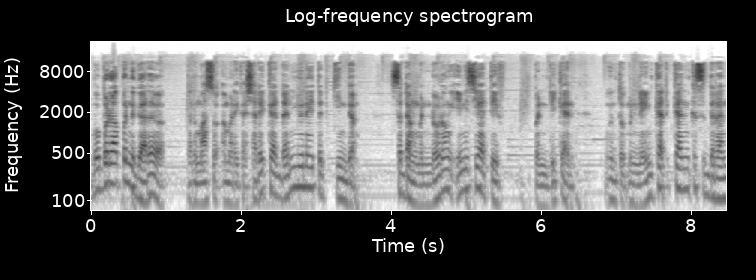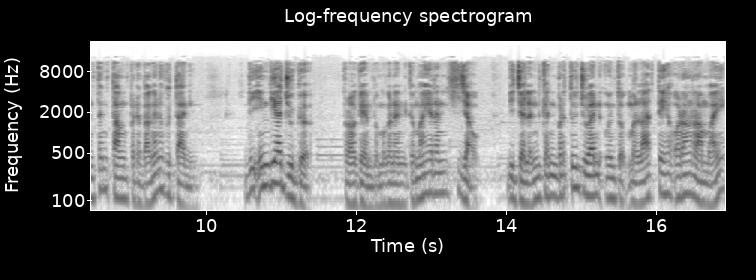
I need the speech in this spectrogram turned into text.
beberapa negara termasuk Amerika Syarikat dan United Kingdom sedang mendorong inisiatif pendidikan untuk meningkatkan kesedaran tentang penebangan hutan. Di India juga, program pembangunan kemahiran hijau dijalankan bertujuan untuk melatih orang ramai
